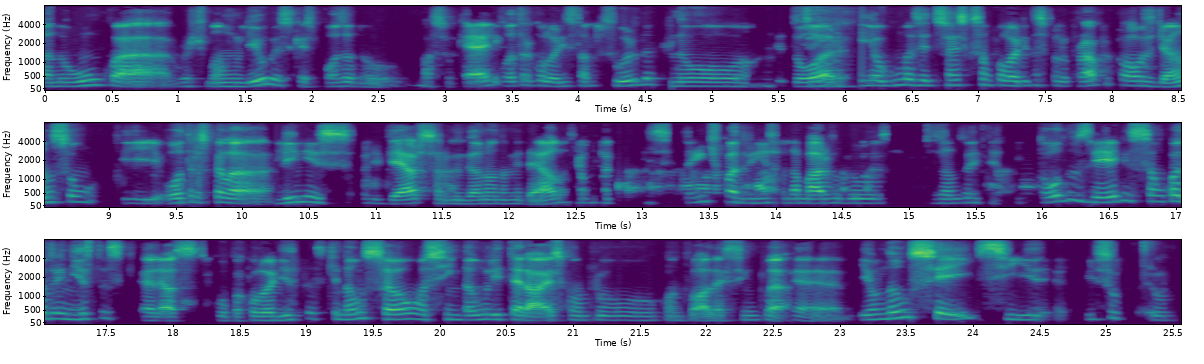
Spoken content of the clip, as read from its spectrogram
ano 1 um com a Richmond Lewis, que é a esposa do Massu Kelly, outra colorista absurda. No Vidor, tem algumas edições que são coloridas pelo próprio Klaus Jansson e outras pela Linus Olivier, se não me engano é o nome dela, que é uma excelente quadrinista da Marvel dos dos anos 80. E todos eles são quadrinistas, aliás, desculpa, coloristas, que não são assim tão literais quanto o, quanto o Alex Sinclair. É, eu não sei se isso. Eu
